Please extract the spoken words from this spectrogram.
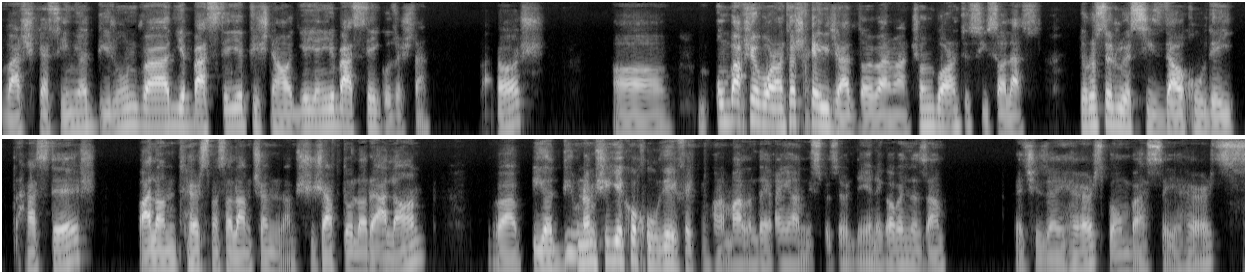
ورشکستی میاد بیرون و یه بسته پیشنهادیه یعنی یه بسته گذاشتن براش. اون بخش وارانتاش خیلی جذابه بر من چون وارانت سی سال است. درسته روی 13 و خورده ای هستش و الان ترس مثلا چه می‌دونم 6 7 دلار الان و بیاد بیرون میشه یک و خورده ای فکر می‌کنم. من الان دقیقا هم نیست. بذار یه نگاه بندازم به چیزای هرس به اون بسته هرس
